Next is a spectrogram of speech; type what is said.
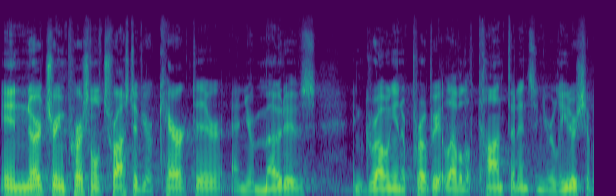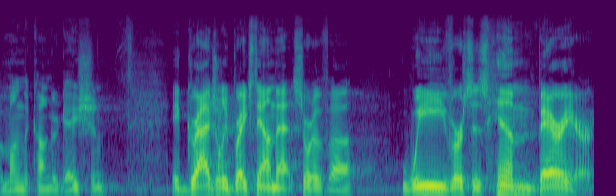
in nurturing personal trust of your character and your motives and growing an appropriate level of confidence in your leadership among the congregation. It gradually breaks down that sort of uh, we versus him barrier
